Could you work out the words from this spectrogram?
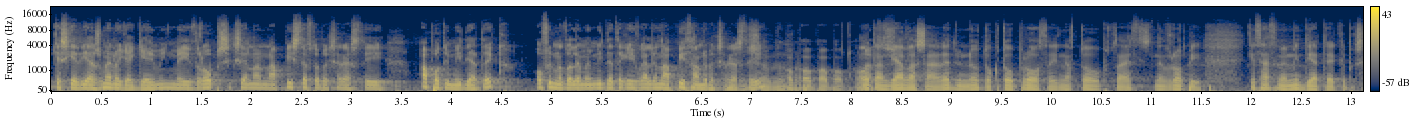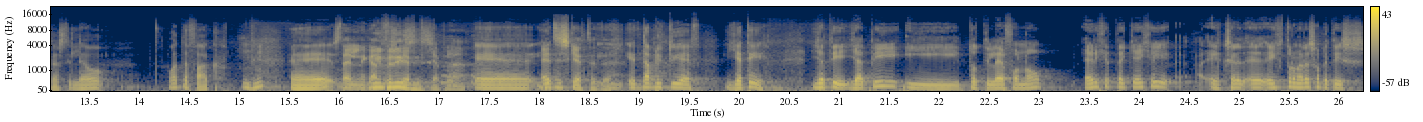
και σχεδιασμένο για gaming με υδρόψυξη έναν απίστευτο επεξεργαστή από τη MediaTek. Οφείλουμε να το λέμε, η MediaTek έχει βγάλει ένα απίθανο επεξεργαστή. Οπ, οπ, οπ, οπ. Όταν διάβασα Redmi Note 8 Pro θα είναι αυτό που θα έρθει στην Ευρώπη και θα έρθει με MediaTek επεξεργαστή, λέω what the fuck; Ε, Στα ελληνικά Μη τους βρίζεις. σκέφτηκε απλά. ε, Έτσι σκέφτεται. ε, WTF. Γιατί; Γιατί, γιατί η, το τηλέφωνο έρχεται και έχει, εξαιρε- ε, έχει τρομερές απαιτήσεις.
